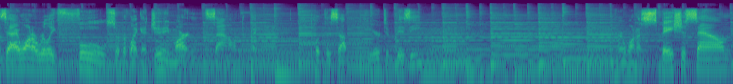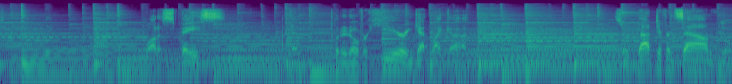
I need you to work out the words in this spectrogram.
Say I want a really full, sort of like a Jimmy Martin sound. I put this up here to busy. If I want a spacious sound, a lot of space, I can put it over here and get like a sort of that different sound, real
